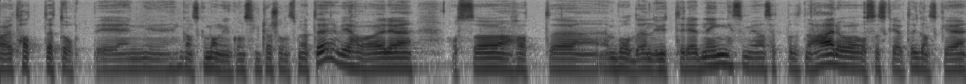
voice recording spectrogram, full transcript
har tatt dette opp i ganske mange konsultasjonsmøter. Vi har eh, også hatt eh, både en utredning som vi har sett på dette her, og også skrevet et ganske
